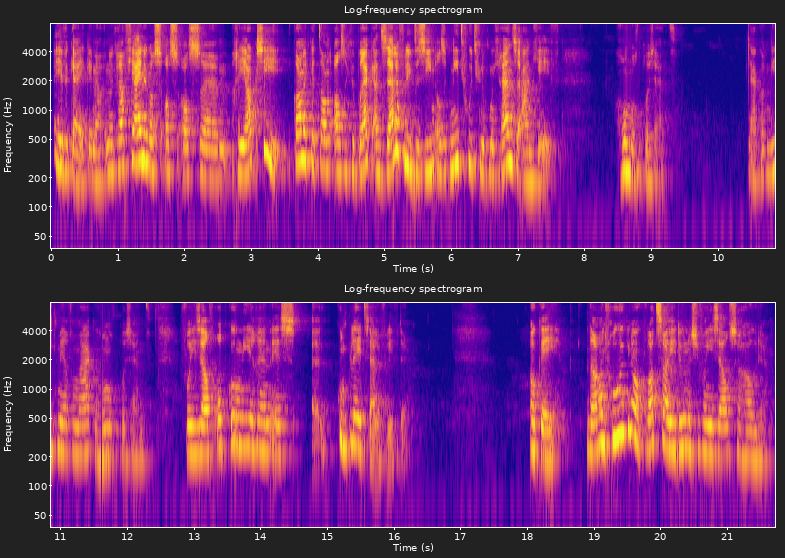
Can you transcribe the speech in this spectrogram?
Even kijken. Nou, dan gaf jij nog als, als, als uh, reactie: kan ik het dan als een gebrek aan zelfliefde zien als ik niet goed genoeg mijn grenzen aangeef? 100%. Ja, ik kan er niet meer van maken, 100%. Voor jezelf opkomen hierin is uh, compleet zelfliefde. Oké, Daarom vroeg ik nog, wat zou je doen als je van jezelf zou houden?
